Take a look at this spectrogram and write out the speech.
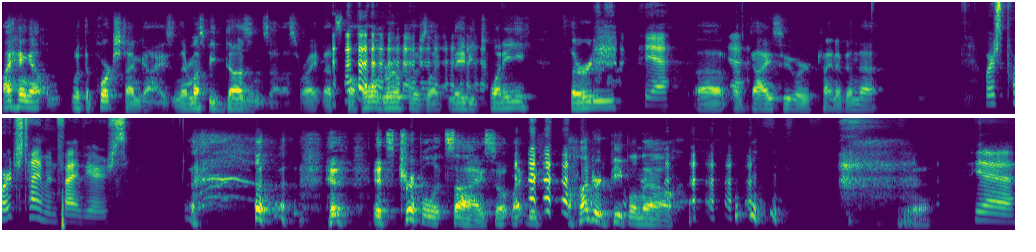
I hang out with the porch time guys and there must be dozens of us, right? That's the whole group. There's like maybe 20, 30 Yeah. uh, Yeah. of guys who are kind of in that. Where's porch time in five years? it's triple its size. So it might be a hundred people now. yeah. Yeah.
